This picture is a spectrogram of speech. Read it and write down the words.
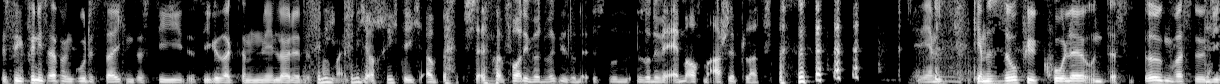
Deswegen finde ich es einfach ein gutes Zeichen, dass die, dass die gesagt haben, nee Leute, das Finde ich, finde ich auch richtig. Aber stell dir mal vor, die würden wirklich so eine, so, so eine WM auf dem Ascheplatz. Die haben, die haben so viel Kohle und das irgendwas würden Das die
